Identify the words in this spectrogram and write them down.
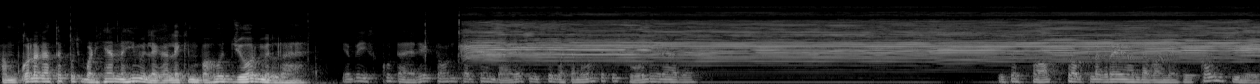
हमको लगा था कुछ बढ़िया नहीं मिलेगा, लेकिन बहुत ज़ोर मिल रहा है। ये भाई इसको डायरेक्ट ऑन करते हैं डायरेक्ट इसे बटनों से कुछ हो नहीं रहा है। तो सॉफ्ट सॉफ्ट लग रहा है यहाँ दबाने से। कौन सी है ये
